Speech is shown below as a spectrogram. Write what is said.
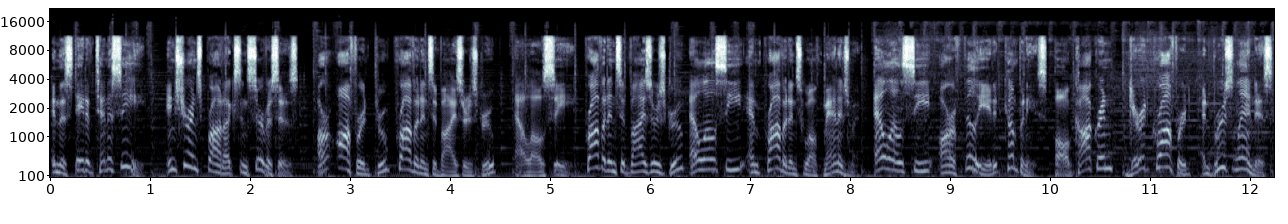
in the state of Tennessee. Insurance products and services are offered through Providence Advisors Group, LLC. Providence Advisors Group, LLC, and Providence Wealth Management, LLC are affiliated companies. Paul Cochran, Garrett Crawford, and Bruce Landis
